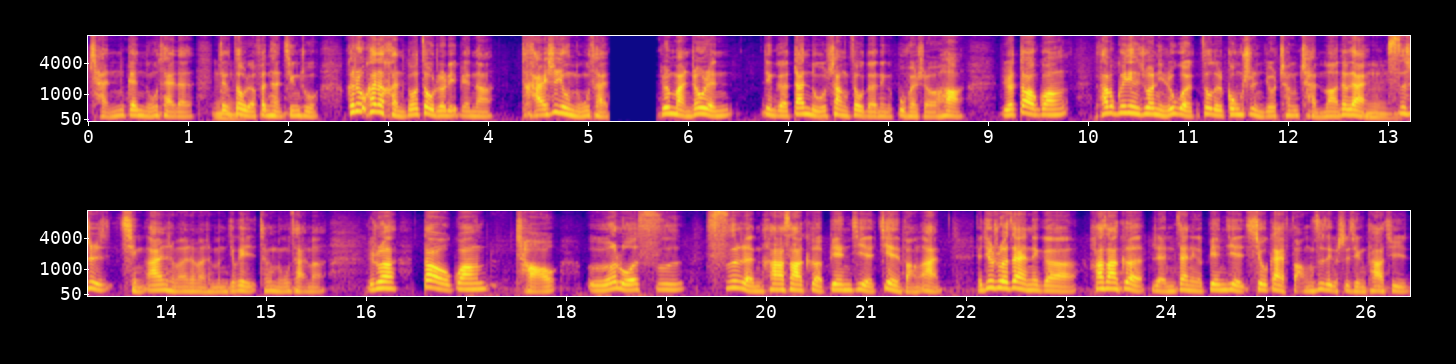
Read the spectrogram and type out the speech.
臣跟奴才的这个奏折分得很清楚，可是我看到很多奏折里边呢，还是用奴才，比如满洲人那个单独上奏的那个部分时候哈，比如道光。他们规定说，你如果奏的是公事，你就称臣嘛，对不对？嗯、私事请安什么什么什么，你就可以称奴才嘛。比如说道光朝俄罗斯私人哈萨克边界建房案，也就是说，在那个哈萨克人在那个边界修盖房子这个事情，他去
